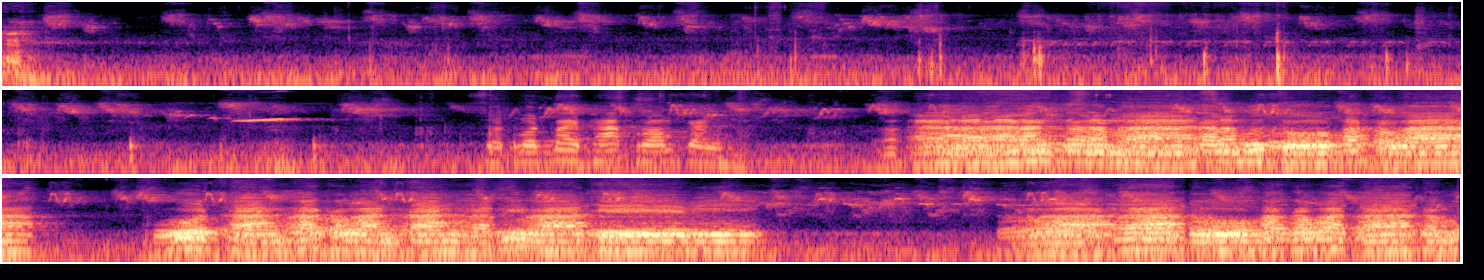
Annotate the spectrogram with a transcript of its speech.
ส วดมนต์ไหว้พระพร้อมกันอะระหังสัมมาสัมพุทโธภะคะวาพุทธังภะคะวันตังอภิวาเทมิสวากขาโตภะคะวตาธมโม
